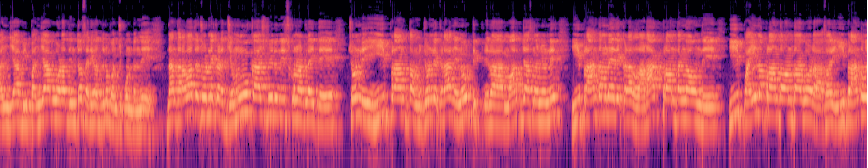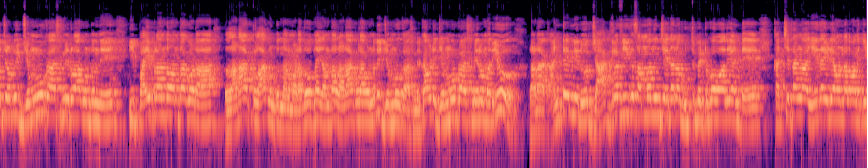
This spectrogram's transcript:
పంజాబ్. ఈ పంజాబ్ కూడా దీంతో సరిహద్దును పంచుకుంటుంది. దాని తర్వాత చూడండి ఇక్కడ జమ్మూ కాశ్మీర్ తీసుకున్నట్లయితే చూడండి ఈ ప్రాంతం చూడండి ఇక్కడ నేను టిక్ ఇలా మార్క్ చేస్తున్నాను చూడండి. ఈ ప్రాంతం అనేది ఇక్కడ లడాక్ ప్రాంతంగా ఉంది. ఈ పైన ప్రాంతం అంతా కూడా సారీ ఈ ప్రాంతం వచ్చినప్పుడు జమ్మూ కాశ్మీర్ లాగా ఉంటుంది. ఈ పై ప్రాంతం అంతా కూడా లడాక్ లాగా ఉంటుంది అనమాట అదవుతుంది ఇదంతా లడాక్ లాగా ఉంటుంది జమ్మూ కాశ్మీర్. కాబట్టి జమ్మూ కాశ్మీర్ మరియు లడాక్. అంటే మీరు జాగ్రఫీకి సంబంధించి ఏదైనా గుర్తు పెట్టుకోవాలి అంటే ఖచ్చితంగా ఏది ఐడియా ఉండాలి? మనకి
